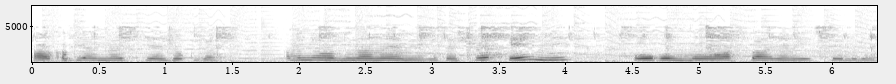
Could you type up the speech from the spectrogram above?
Arka planları cidden çok güzel. Ama ne olduğunu anlayamıyorum. Mesela şu ev mi? Oğul mu? Hastane mi? Hiç belli değil.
